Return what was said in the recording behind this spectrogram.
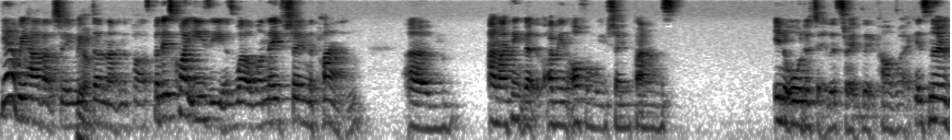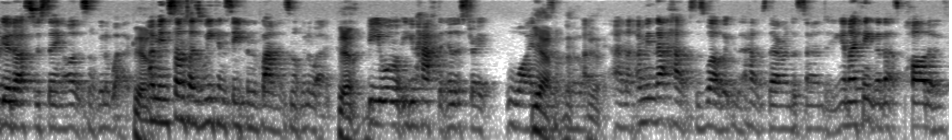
Yeah, we have actually. We've Yeah. done that in the past, but it's quite easy as well when they've shown the plan. Um, and I think that I mean, often we've shown plans in order to illustrate that it can't work. It's no good us just saying, "Oh, it's not going to work." Yeah. I mean, sometimes we can see from the plan it's not going to work. Yeah. But you you have to illustrate why Yeah, it's not going to yeah, work, and I mean that helps as well because it helps their understanding. And I think that that's part of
